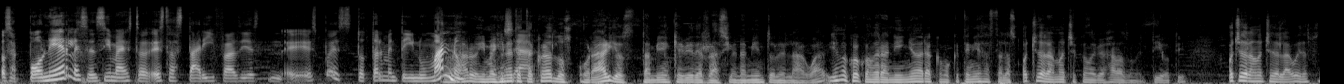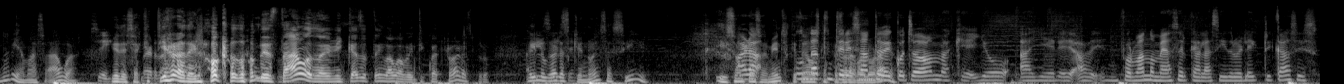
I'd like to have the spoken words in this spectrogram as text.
o sea, ponerles encima esta- estas tarifas y es, es, pues totalmente inhumano. Claro, imagínate, O sea, ¿te acuerdas los horarios también que había de racionamiento del agua? Yo me acuerdo cuando era niño, era como que tenías hasta las 8 de la noche cuando viajabas donde el tío, tío. 8 de la noche del agua y después no había más agua. Sí, Yo decía, ¿qué verdad. tierra de locos? ¿Dónde estamos? En mi casa tengo agua 24 horas, pero hay lugares sí. que no es así. Y son Ahora, pensamientos que un tenemos dato que empezar a interesante de. Cochabamba que yo ayer, eh, informándome acerca de las hidroeléctricas, es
